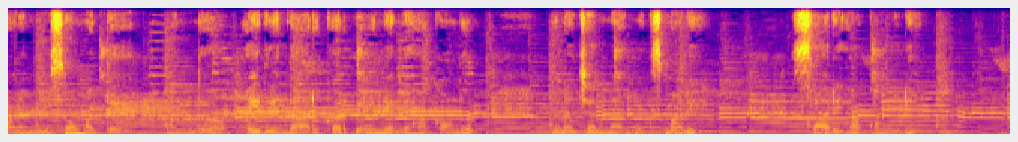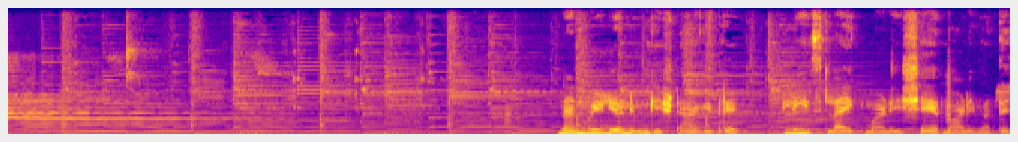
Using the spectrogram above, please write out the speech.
ಒಣಮೆಣಸು ಮತ್ತು ಒಂದು ಐದರಿಂದ ಆರು ಕರ್ಬೇವಿನ ಎಲೆ ಹಾಕ್ಕೊಂಡು ಇದನ್ನು ಚೆನ್ನಾಗಿ ಮಿಕ್ಸ್ ಮಾಡಿ ಸಾರಿ ಹಾಕ್ಕೊಂಡ್ಬಿಡಿ. ನನ್ನ ವಿಡಿಯೋ ನಿಮ್ಗೆ ಇಷ್ಟ ಆಗಿದರೆ ಪ್ಲೀಸ್ ಲೈಕ್ ಮಾಡಿ ಶೇರ್ ಮಾಡಿ ಮತ್ತು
